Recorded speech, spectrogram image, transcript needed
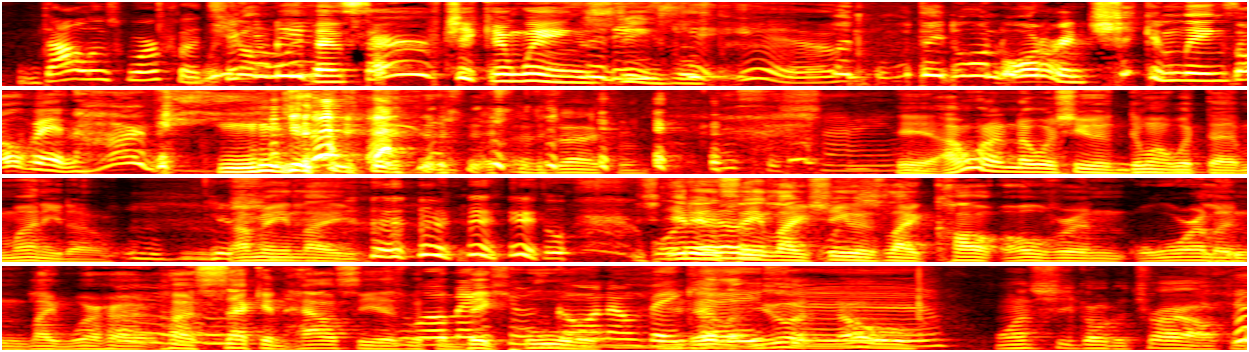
dollars worth of We chicken don't wings even serve chicken wings, Jesus. ki- yeah. What, what they doing ordering chicken wings over in Harvey? Exactly. It's a shame. Yeah, I want to know what she was doing with that money though. Mm-hmm. I mean, like, it didn't seem like she was like caught over in Orland, like where her her mm. second house is with well, the maybe big she was pool. going on You never- vacation. you wouldn't know. once she go to trial, 'cause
